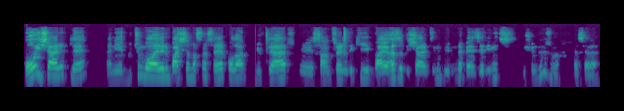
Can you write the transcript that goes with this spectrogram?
O işaretle hani bütün bu olayların başlamasına sebep olan nükleer e, santraldeki biohazard işaretinin birbirine benzediğini hiç düşündünüz mü mesela?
